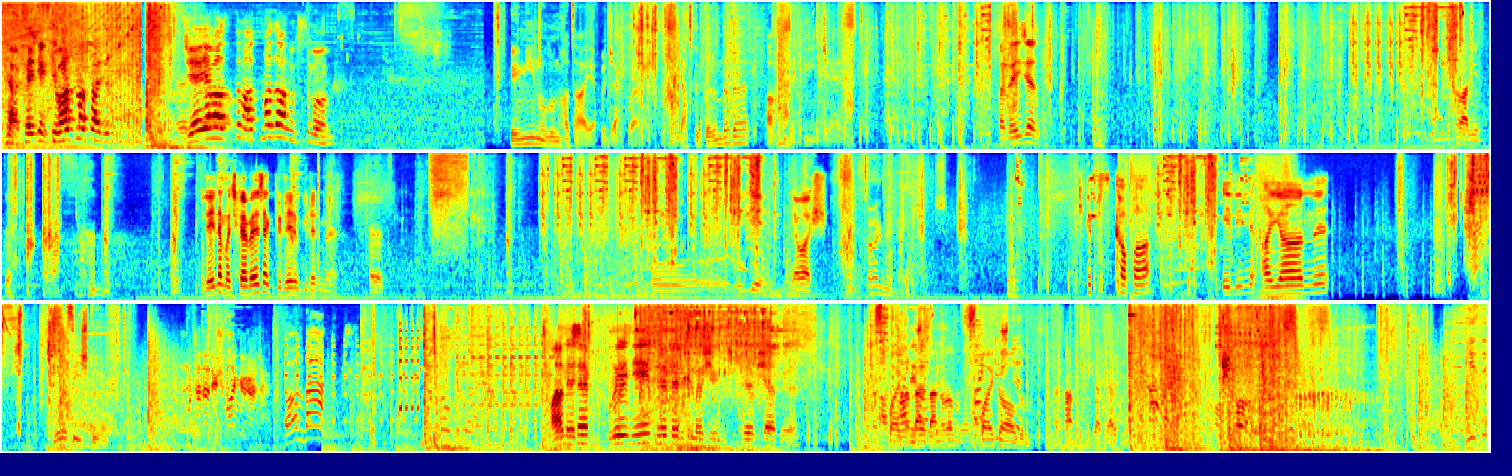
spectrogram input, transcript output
Ya keşke Q basmasaydın. Evet C'ye ya. bastım atmadı amık smoke. Emin olun hata yapacaklar. Yaptıklarında da affetmeyeceğiz. Arayacağız. Bence bu kadar yetti. Tamam. Bu değil de maçı kaybedersek gülerim gülerim ya. Evet. Yavaş. Ölmeme. Caps kapa. Elini ayağını. Burası iş görür. Bomba! Dolduruyorum. Abi mesela burayı niye trap bakayım? Bize bir şey yapmıyor. Ben, ben, ben alalım. Spike aldım. Tamam gel gel.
